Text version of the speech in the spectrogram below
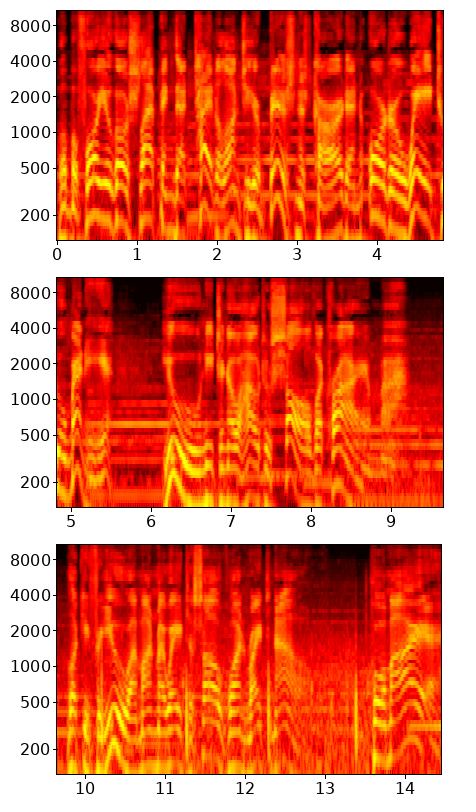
Well, before you go slapping that title onto your business card and order way too many, you need to know how to solve a crime. Lucky for you, I'm on my way to solve one right now. Who am I?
